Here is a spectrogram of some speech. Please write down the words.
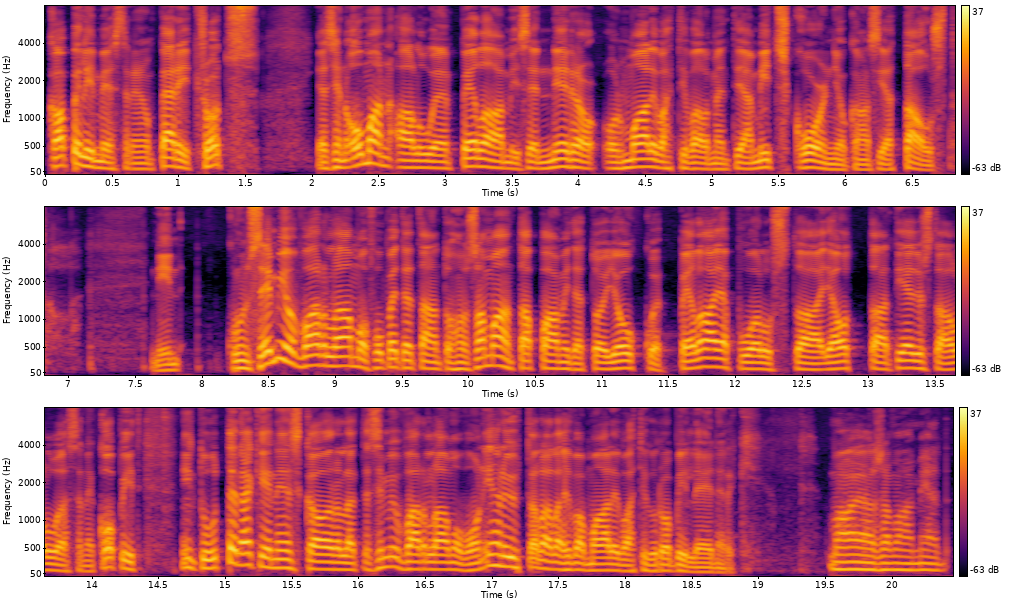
kapelimestari on Barry Trotz, ja sen oman alueen pelaamisen Nero on maalivahtivalmentaja Mitch Korn, joka on siellä taustalla. Niin kun Semyon Varlamov opetetaan tuohon samaan tapaan, mitä tuo joukkue pelaa ja puolustaa ja ottaa tietystä alueesta ne kopit, niin tuutte näkemään ensi kaudella, että Semyon Varlamov on ihan yhtä lailla hyvä maalivahti kuin Robin Lehnerkin. Mä oon ihan samaa mieltä.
